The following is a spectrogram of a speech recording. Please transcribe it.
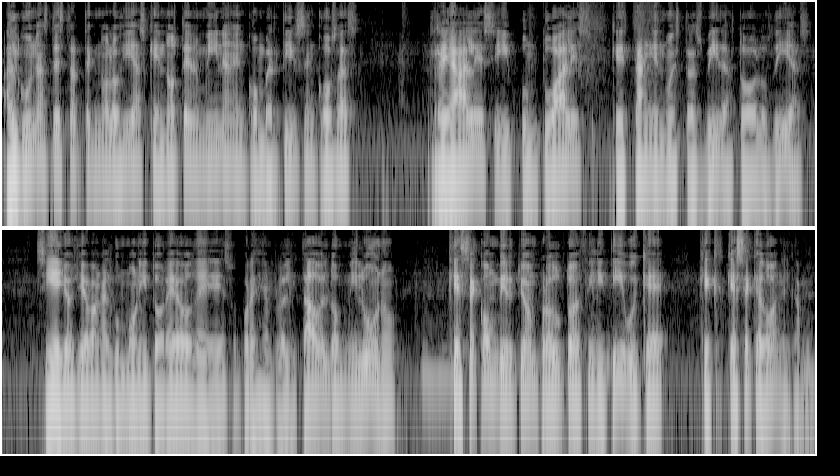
algunas de estas tecnologías que no terminan en convertirse en cosas reales y puntuales que están en nuestras vidas todos los días. Si ellos llevan algún monitoreo de eso, por ejemplo, el listado del 2001, ¿qué se convirtió en producto definitivo y qué, qué, qué se quedó en el camino?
